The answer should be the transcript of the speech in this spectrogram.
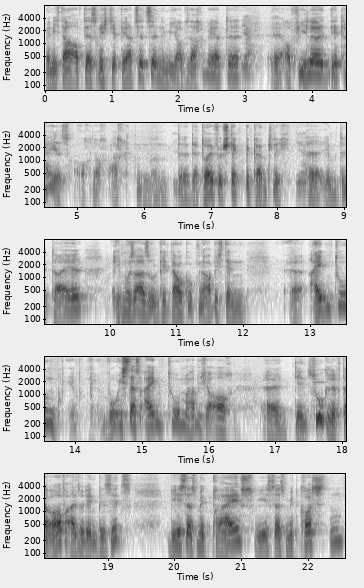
wenn ich da auf das richtige Pferd sitze, nämlich auf Sachwerte, ja. äh, auf viele Details auch noch achten. Und äh, der Teufel steckt bekanntlich ja. äh, im Detail. Ich muss also genau gucken, habe ich denn äh, Eigentum? Wo ist das Eigentum? Habe ich auch äh, den Zugriff darauf, also den Besitz? Wie ist das mit Preis? Wie ist das mit Kosten?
